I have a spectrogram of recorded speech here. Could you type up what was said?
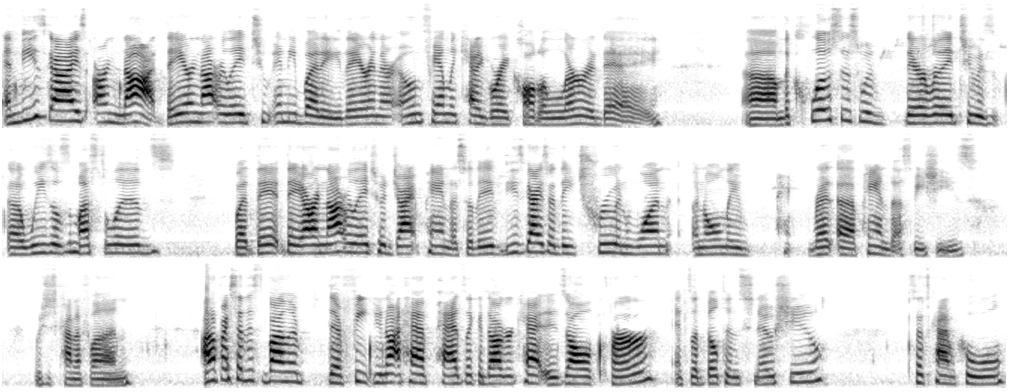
and these guys are not. They are not related to anybody. They are in their own family category called Ailuridae. Um, the closest would they're related to is uh, weasels mustelids, but they they are not related to a giant panda. So they, these guys are the true and one and only uh, panda species, which is kind of fun. I don't know if I said this about. Their feet do not have pads like a dog or cat. It is all fur. It's a built-in snowshoe, so that's kind of cool.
